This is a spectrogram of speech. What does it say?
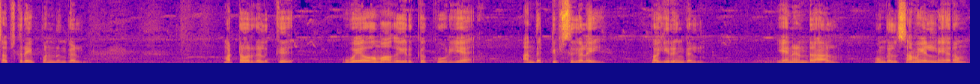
சப்ஸ்கிரைப் பண்ணுங்கள். மற்றவர்களுக்கு உபயோகமாக இருக்கக்கூடிய அந்த டிப்ஸுகளை பகிருங்கள். ஏனென்றால் உங்கள் சமையல் நேரம்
